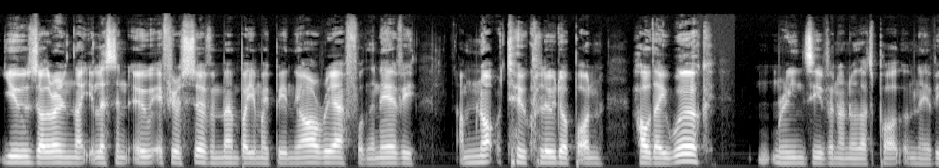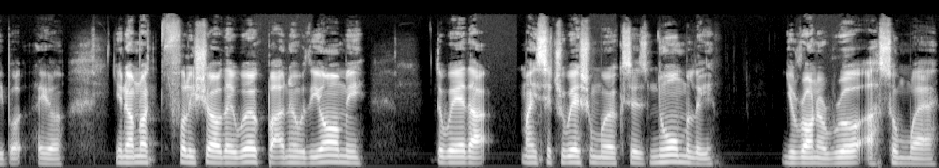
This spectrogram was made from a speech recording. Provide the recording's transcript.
use or anything that you listen to. If you're a serving member, you might be in the RAF or the Navy. I'm not too clued up on how they work. Marines, even I know that's part of the Navy, but hey, you know, I'm not fully sure how they work. But I know with the Army, the way that my situation works is normally you're on a rota somewhere.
